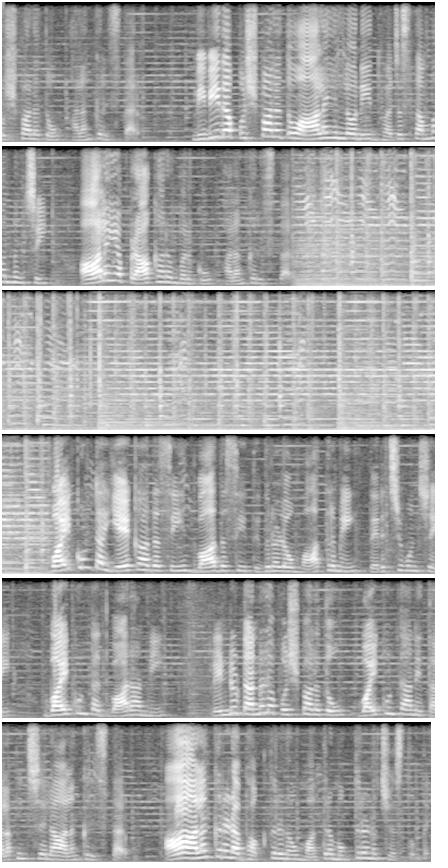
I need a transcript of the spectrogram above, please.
పుష్పాలతో అలంకరిస్తారు. వివిధ పుష్పాలతో ఆలయంలోని ధ్వజస్తంభం నుంచి ఆలయ ప్రాకారం వరకు అలంకరిస్తారు. వైకుంఠ ఏకాదశి ద్వాదశి తిథులలో మాత్రమే తెరిచి ఉంచే వైకుంఠ ద్వారాన్ని రెండు టన్నుల పుష్పాలతో వైకుంఠాన్ని తలపించేలా అలంకరిస్తారు. ఆ అలంకరణ భక్తులను మంత్రముగ్ధులను చేస్తుంది.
